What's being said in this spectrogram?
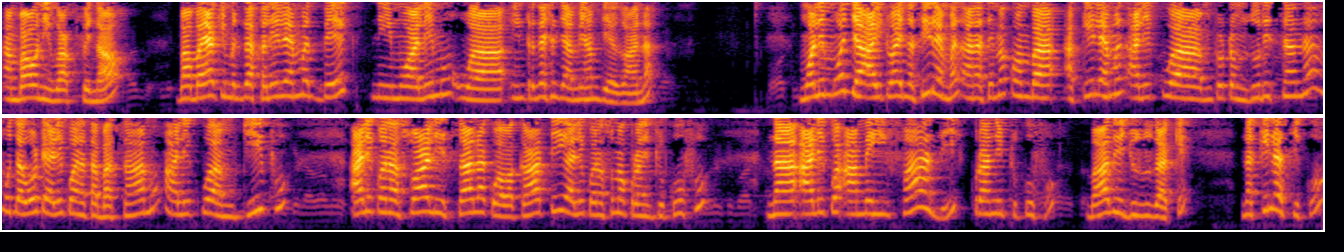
ambao ni wakfe nao baba yake mirza khalil ahmad beg ni mwalimu wa international jamia ya ghana. Mwalimu mmoja aitwaye nasir ahmad anasema kwamba akil ahmad alikuwa mtoto mzuri sana. Muda wote alikuwa na tabasamu alikuwa mtifu alikuwa na swali sala kwa wakati alikuwa anasoma kurani tukufu na alikuwa amehifadhi kurani tukufu baadhi ya juzu zake na kila siku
